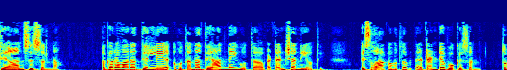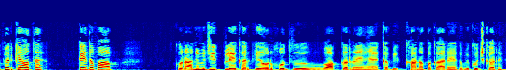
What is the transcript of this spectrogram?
دھیان سے سننا۔ اگر ہمارا دل نہیں ہوتا نا، دھیان نہیں ہوتا اٹینشن نہیں ہوتی اسغا کا مطلب اٹینٹو ہو کے سننا۔ تو پھر کیا ہوتا ہے؟ کئی دفعہ آپ قرآن مجید پلے کر کے اور خود واک کر رہے ہیں، کبھی کھانا پکا رہے ہیں، کبھی کچھ کر رہے ہیں۔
